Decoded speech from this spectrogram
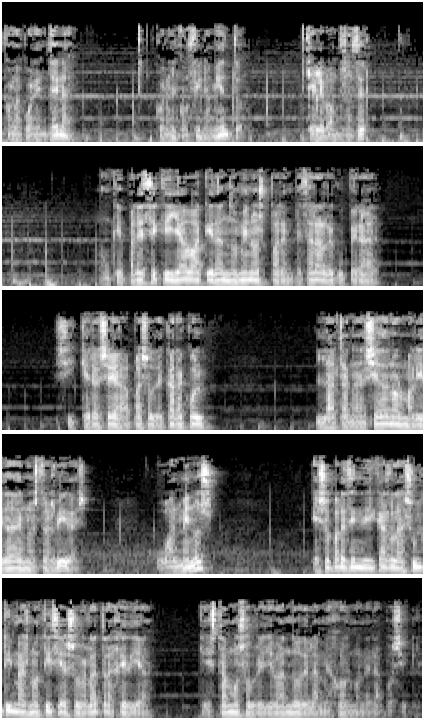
Con la cuarentena, con el confinamiento. ¿Qué le vamos a hacer? Aunque parece que ya va quedando menos para empezar a recuperar, siquiera sea a paso de caracol, la tan ansiada normalidad de nuestras vidas. O al menos, eso parece indicar las últimas noticias sobre la tragedia que estamos sobrellevando de la mejor manera posible.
